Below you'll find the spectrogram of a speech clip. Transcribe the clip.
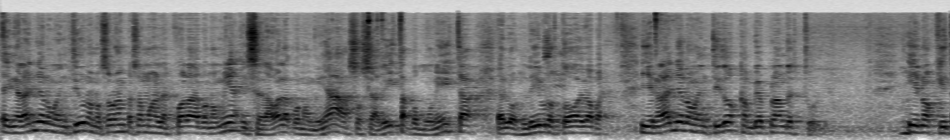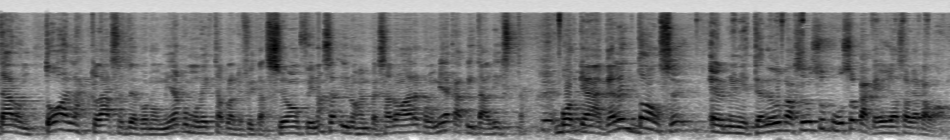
En el año 91 nosotros empezamos en la escuela de economía y se daba la economía socialista, comunista, en los libros, todo iba para. Y en el año 92 cambió el plan de estudio. Y nos quitaron todas las clases de economía comunista, planificación, finanzas y nos empezaron a dar economía capitalista. Porque en aquel entonces el Ministerio de Educación supuso que aquello ya se había acabado.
